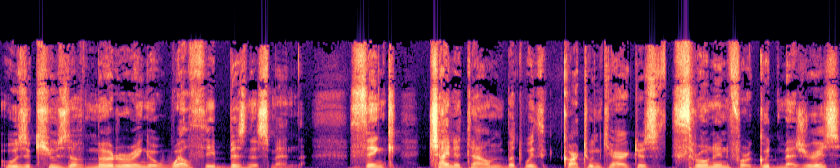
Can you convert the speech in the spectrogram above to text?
who is accused of murdering a wealthy businessman. Think Chinatown, but with cartoon characters thrown in for good measures.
